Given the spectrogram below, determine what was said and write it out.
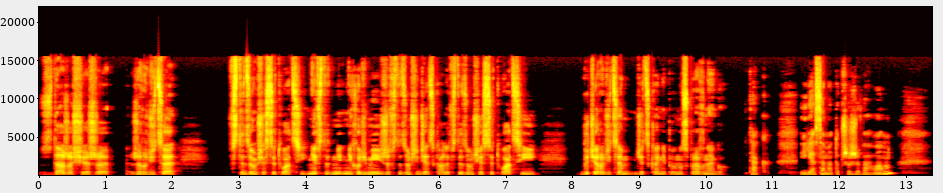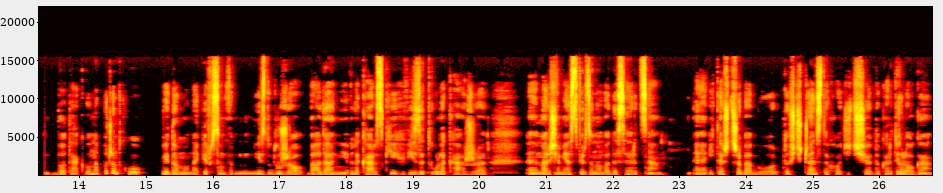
zdarza się, że, że rodzice wstydzą się sytuacji? Nie, wstyd, nie, nie chodzi mi, że wstydzą się dziecka, ale wstydzą się sytuacji bycia rodzicem dziecka niepełnosprawnego. Tak. I ja sama to przeżywałam, bo tak, bo na początku Wiadomo, najpierw są, jest dużo badań lekarskich, wizyt u lekarzy. E, Marysia miała stwierdzoną wadę serca e, i też trzeba było dość często chodzić do kardiologa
